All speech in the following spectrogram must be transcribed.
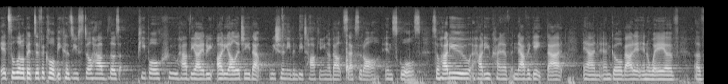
it's a little bit difficult because you still have those people who have the ide ideology that we shouldn't even be talking about sex at all in schools. So how do you, how do you kind of navigate that and, and go about it in a way of, of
